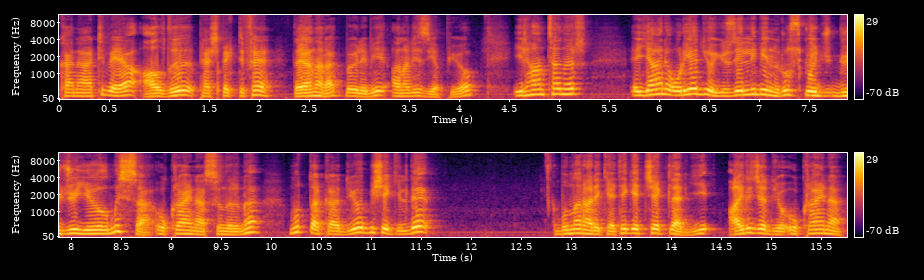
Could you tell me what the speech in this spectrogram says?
kanaati veya aldığı perspektife dayanarak böyle bir analiz yapıyor. İlhan Tanır e, yani oraya diyor 150 bin Rus gücü, gücü yığılmışsa Ukrayna sınırına mutlaka diyor bir şekilde bunlar harekete geçecekler. Ayrıca diyor Ukrayna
